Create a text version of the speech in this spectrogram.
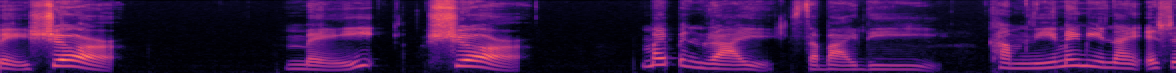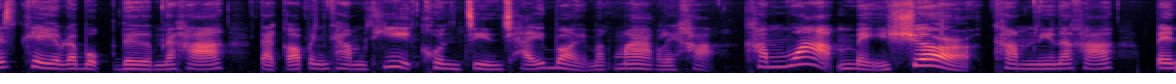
没事儿没事儿ไม่เป็นไร สบายดี คำนี้ไม่มีใน HSK ระบบเดิมนะคะ แต่ก็เป็นคำที่คนจีนใช้บ่อยมาก ๆ เลยค่ะ คำว่าเหมยเชื่อคำนี้นะคะ เป็น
